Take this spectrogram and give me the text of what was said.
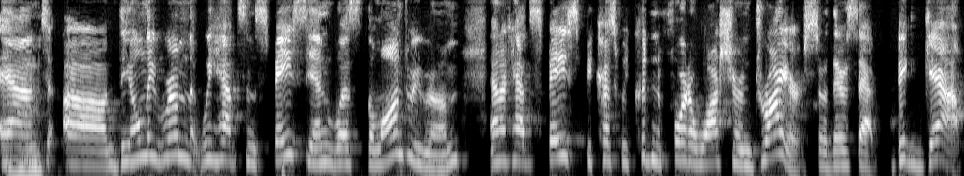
And mm-hmm. um, the only room that we had some space in was the laundry room, and it had space because we couldn't afford a washer and dryer. So there's that big gap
